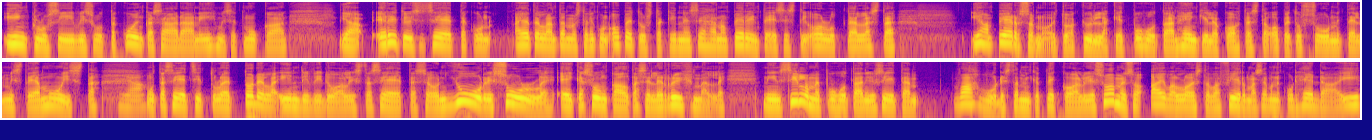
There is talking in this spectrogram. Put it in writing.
inklusiivisuutta, kuinka saadaan ihmiset mukaan. Ja erityisesti se, että kun ajatellaan tämmöistä niin kuin opetustakin, niin sehän on perinteisesti ollut tällaista ihan personoitua kylläkin, että puhutaan henkilökohtaisista opetussuunnitelmista ja muista. Ja. Mutta se, että sitten tulee todella individuaalista se, että se on juuri sulle eikä sun kaltaiselle ryhmälle, niin silloin me puhutaan jo siitä vahvuudesta, minkä tekoäly. Ja Suomessa on aivan loistava firma, semmoinen kuin Hedai,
